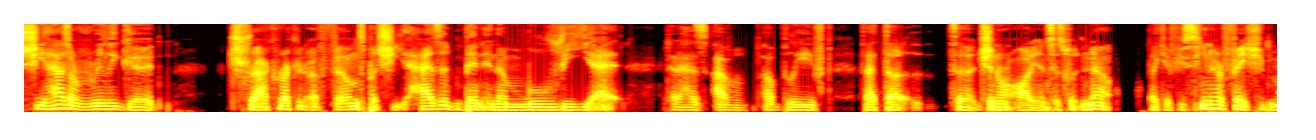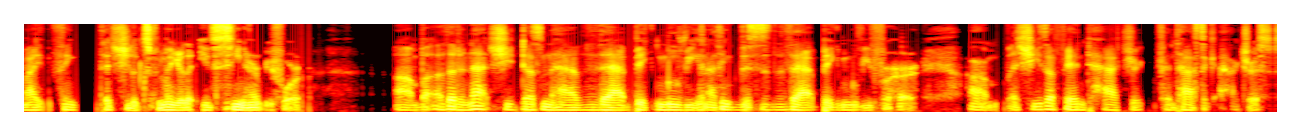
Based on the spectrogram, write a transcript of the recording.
she has a really good track record of films, but she hasn't been in a movie yet that has I, I believe that the the general audiences would know. Like if you've seen her face, you might think that she looks familiar, that you've seen her before. Um, but other than that, she doesn't have that big movie, and I think this is that big movie for her. Um, but she's a fantastic, fantastic actress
